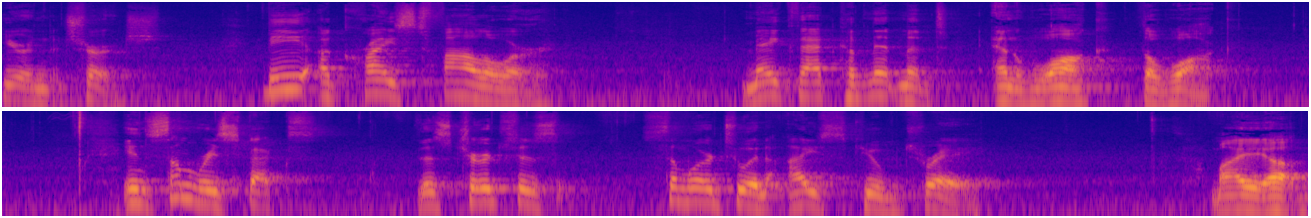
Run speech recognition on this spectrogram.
here in the church. Be a Christ follower. Make that commitment and walk the walk. In some respects, this church is similar to an ice cube tray. My uh,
